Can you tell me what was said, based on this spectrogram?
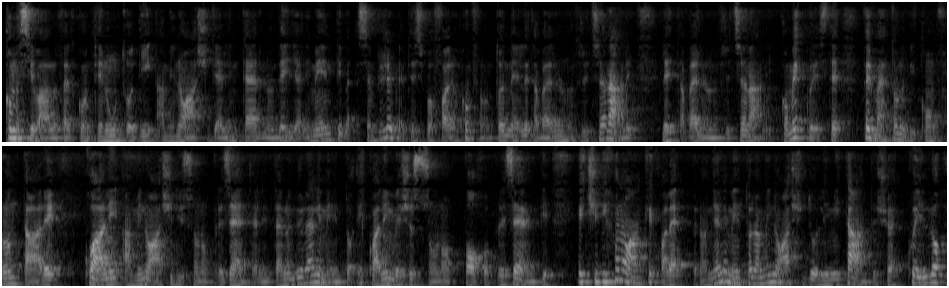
come si valuta il contenuto di aminoacidi all'interno degli alimenti? Beh, semplicemente si può fare un confronto nelle tabelle nutrizionali. Le tabelle nutrizionali, come queste, permettono di confrontare quali aminoacidi sono presenti all'interno di un alimento e quali invece sono poco presenti e ci dicono anche qual è per ogni alimento l'aminoacido limitante, cioè quello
